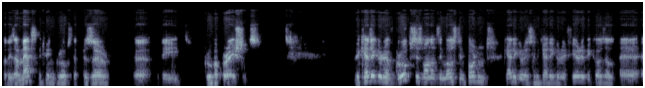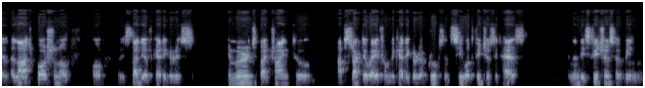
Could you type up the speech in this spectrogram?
So these are maps between groups that preserve uh, the group operations. The category of groups is one of the most important categories in category theory because a, a, a large portion of, of the study of categories emerged by trying to abstract away from the category of groups and see what features it has. And then these features have been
